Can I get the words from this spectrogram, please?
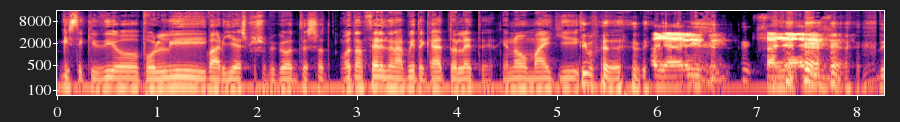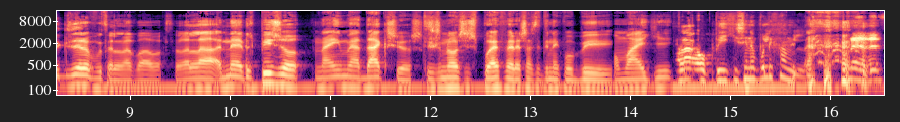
Είστε και δύο πολύ βαριές προσωπικότητες. Όταν θέλετε να πείτε κάτι, το λέτε. Ενώ ο Μάικη. Τίποτα. Σαλιαρίζει. Σαλιαρίζει. Δεν ξέρω πού θέλω να πάω αυτό. Αλλά ναι, ελπίζω να είμαι αντάξιος της γνώσης που έφερε σε αυτή την εκπομπή ο Μάικη. Αλλά ο πύχης είναι πολύ χαμηλά. ναι, δεν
